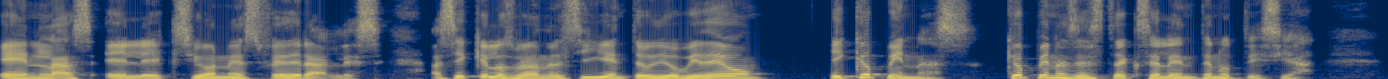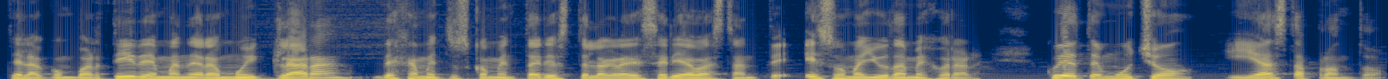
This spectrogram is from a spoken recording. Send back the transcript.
en las elecciones federales. Así que los veo en el siguiente audio video ¿Y qué opinas? ¿Qué opinas de esta excelente noticia? Te la compartí de manera muy clara. Déjame tus comentarios, te lo agradecería bastante. Eso me ayuda a mejorar. Cuídate mucho y hasta pronto.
